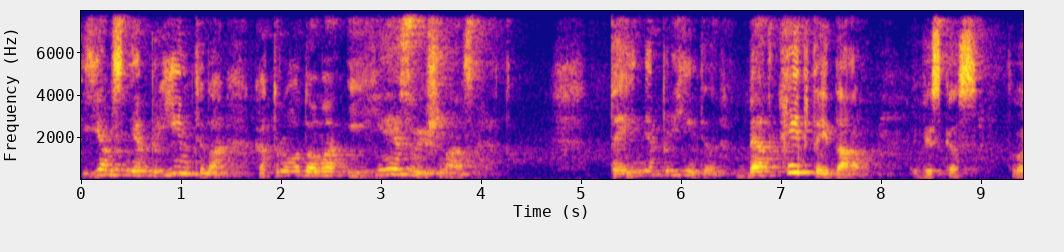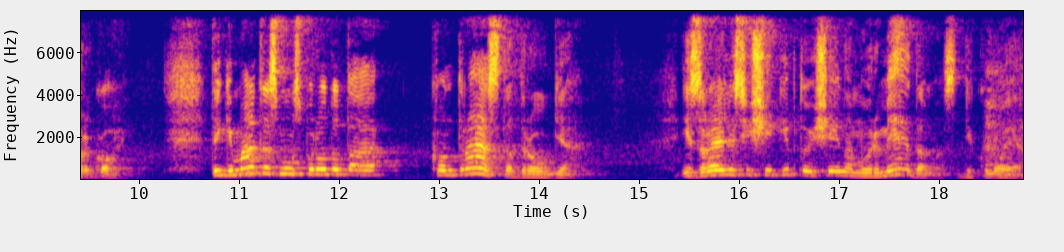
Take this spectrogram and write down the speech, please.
Jiems nepriimtina, kad rodoma į Jėzų iš Nazareto. Tai nepriimtina. Bet kaip tai daro, viskas tvarkoj. Taigi Matas mums parodo tą kontrastą drauge. Izraelis iš Egipto išeina murmėdamas dikumoje,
